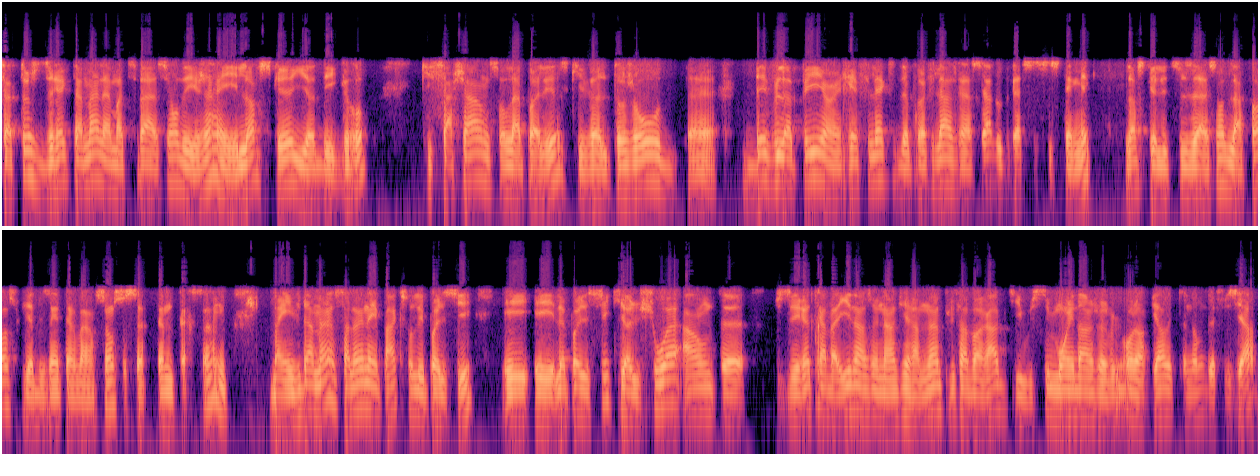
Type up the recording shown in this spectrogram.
ça touche directement la motivation des gens. Et lorsqu'il y a des groupes qui s'acharnent sur la police, qui veulent toujours euh, développer un réflexe de profilage racial ou de racisme systémique lorsque l'utilisation de la force ou il y a des interventions sur certaines personnes, bien évidemment, ça a un impact sur les policiers. Et, le policier qui a le choix entre, euh, je dirais, travailler dans un environnement plus favorable qui est aussi moins dangereux, on le regarde avec le nombre de fusillades,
